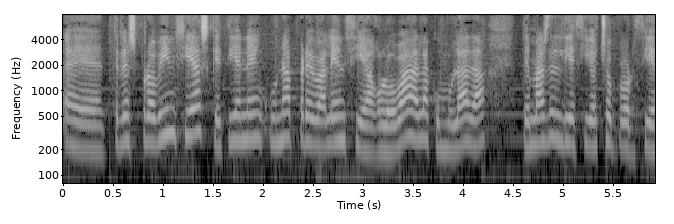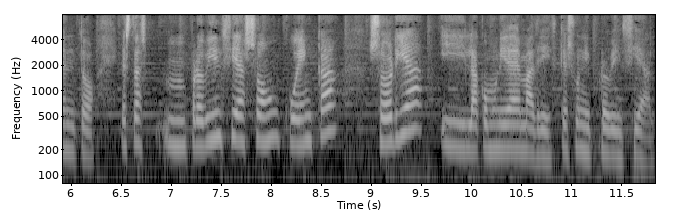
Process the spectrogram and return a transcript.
eh, tres provincias que tienen una prevalencia global acumulada de más del 18%. Estas mm, provincias son Cuenca, Soria y la Comunidad de Madrid, que es uniprovincial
